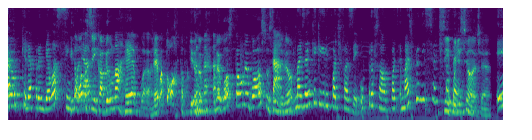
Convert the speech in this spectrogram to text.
entendeu? porque ele aprendeu assim. Então bota ele assim, cabelo na régua. Régua torta, porque o negócio tá um negócio, assim, Tá, entendeu? mas aí o que, que ele pode fazer? O profissional pode. É mais para iniciante Sim, também. por iniciante, é. Ele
